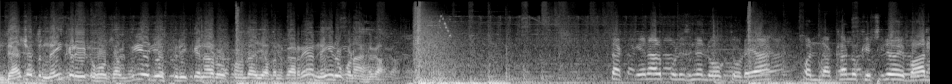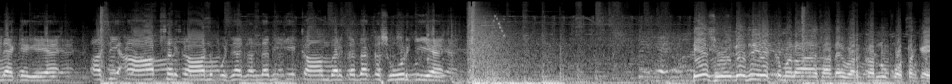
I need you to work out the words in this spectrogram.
ਦਹਿਸ਼ਤ ਨਹੀਂ ਕ੍ਰੀਏਟ ਹੋ ਸਕਦੀ ਹੈ ਜਿਸ ਤਰੀਕੇ ਨਾਲ ਰੋਕਣ ਦਾ ਯਤਨ ਕਰ ਰਿਹਾ ਨਹੀਂ ਰੁਕਣਾ ਹੈਗਾ। ਧੱਕੇ ਨਾਲ ਪੁਲਿਸ ਨੇ ਲੋਕ ਤੋੜਿਆ ਔਰ ਲੱਖਾਂ ਨੂੰ ਖਿੱਚਦੇ ਹੋਏ ਬਾਹਰ ਲੈ ਕੇ ਗਿਆ ਅਸੀਂ ਆਪ ਸਰਕਾਰ ਨੂੰ ਪੁੱਛਣਾ ਚਾਹੁੰਦਾ ਵੀ ਇਹ ਆਮ ਵਰਕਰ ਦਾ ਕਸੂਰ ਕੀ ਹੈ? ਇਹ ਸੋਚਦੇ ਸੀ ਇੱਕ ਮਲਾ ਸਾਡੇ ਵਰਕਰ ਨੂੰ ਕੁੱਟ ਕੇ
